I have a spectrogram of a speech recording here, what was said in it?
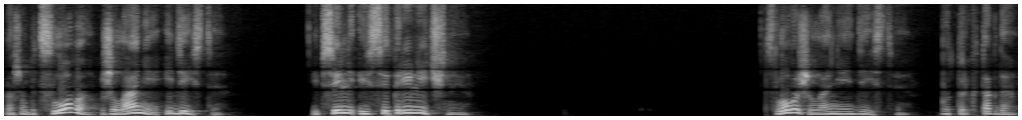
Должно быть слово, желание и действие. И все, и все три личные. Слово, желание и действие. Вот только тогда.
